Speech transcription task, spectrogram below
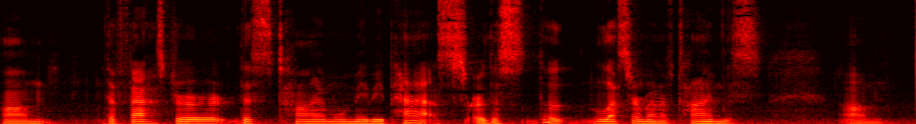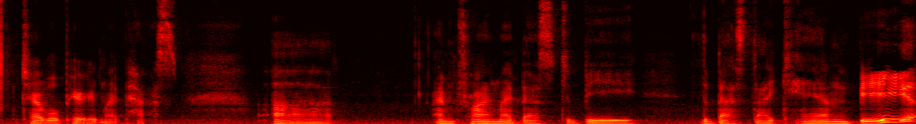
um, the faster this time will maybe pass, or this the lesser amount of time this um, terrible period might pass. Uh, I'm trying my best to be the best I can be,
